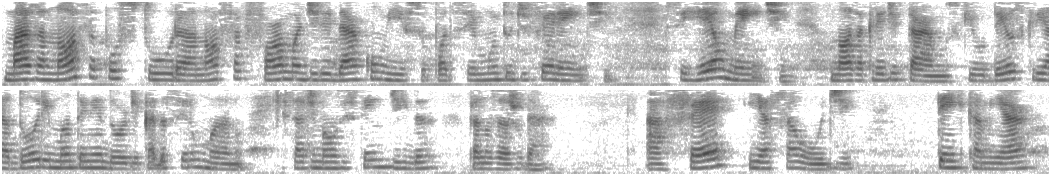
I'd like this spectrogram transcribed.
Mas a nossa postura, a nossa forma de lidar com isso pode ser muito diferente se realmente nós acreditarmos que o Deus Criador e mantenedor de cada ser humano está de mãos estendidas para nos ajudar. A fé e a saúde têm que caminhar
